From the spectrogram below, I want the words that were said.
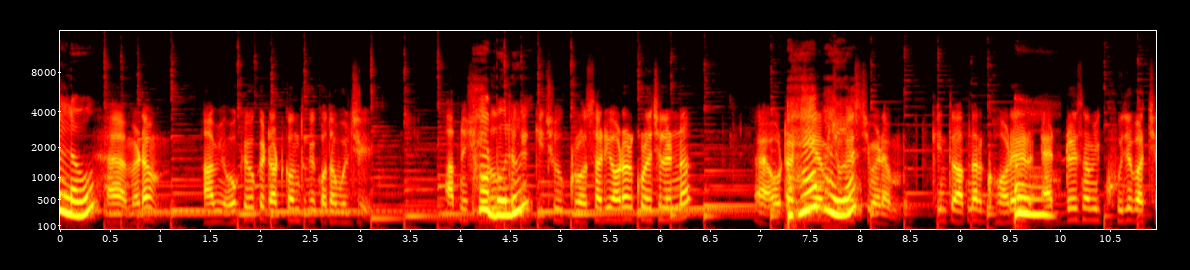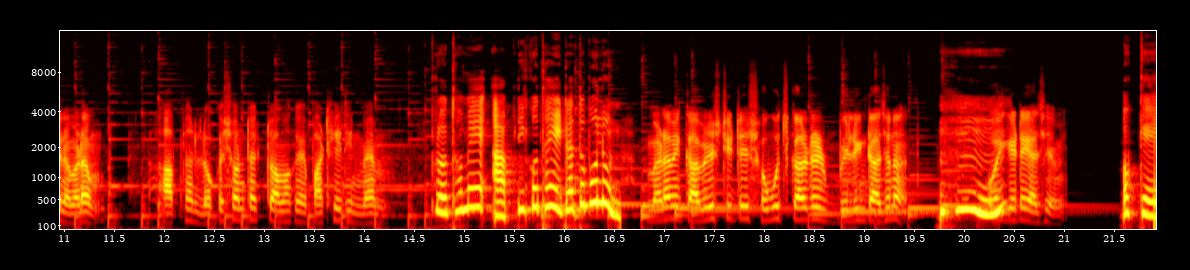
হ্যালো হ্যাঁ ম্যাডাম আমি ওকে ওকে ডট কম থেকে কথা বলছি। আপনি হ্যাঁ, শোরুম বলুন। থেকে কিছু গ্রোসারি অর্ডার করেছিলেন না? হ্যাঁ ওটা হ্যাঁ, নিয়ে আমি চলে ভাইয়া। এসেছি ম্যাডাম কিন্তু আপনার ঘরের ও। অ্যাড্রেস আমি খুঁজে পাচ্ছি না ম্যাডাম আপনার লোকেশনটা একটু আমাকে পাঠিয়ে দিন ম্যাম প্রথমে আপনি কোথায়? এটা তো বলুন। ম্যাডাম এই কাবেরী স্ট্রিটে সবুজ কালারের বিল্ডিংটা আছে না? হুম। ওই গেটেই আছি আমি। ওকে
